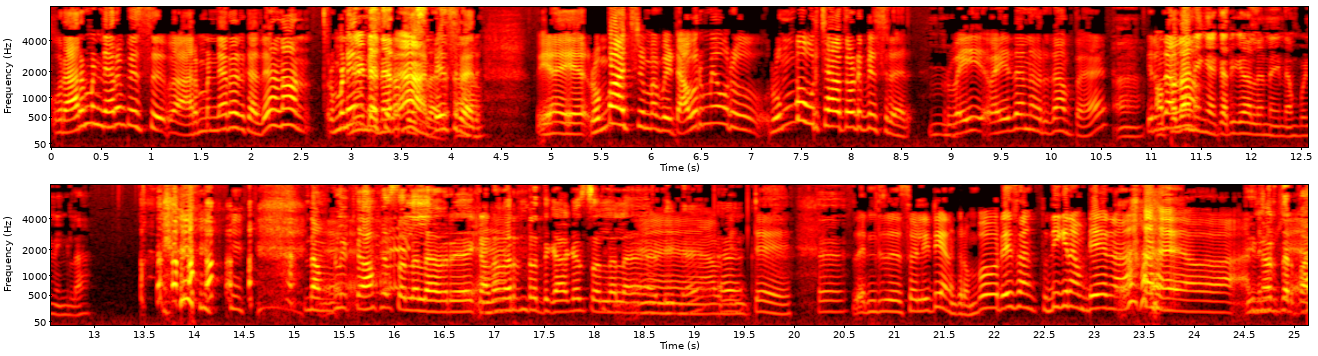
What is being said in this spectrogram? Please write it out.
ஒரு அரை மணி நேரம் பேசு அரை மணி நேரம் இருக்காது ஆனா ரொம்ப நேரம் பேசுறாரு. ரொம்ப ஆச்சரியமா போயிட்டு அவருமே ஒரு ரொம்ப உற்சாகத்தோட பேசுறாரு. வய வயதானவர் தான் அப்ப. ஆ. இருந்தாலும் நீங்க கரிகாலனை நம்புனீங்களா? நம்மளுக்காக சொல்லல அவரு கணவர்ன்றதுக்காக சொல்லல அப்படின்ட்டு சொல்லிட்டு எனக்கு ரொம்ப ஒரே சா- குதிக்கிறேன் அப்படியே நான்.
